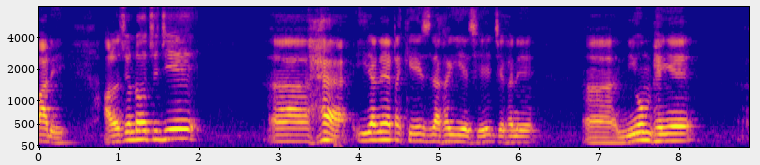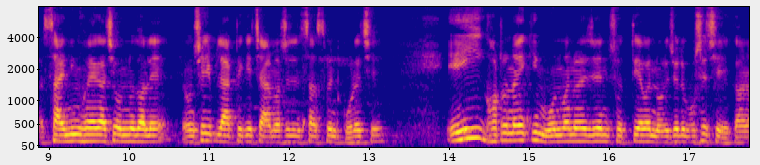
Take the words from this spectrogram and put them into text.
পারে। আলোচনাটা হচ্ছে যে হ্যাঁ ইরানের একটা কেস দেখা গিয়েছে যেখানে নিয়ম ভেঙে সাইনিং হয়ে গেছে অন্য দলে এবং সেই প্লেয়ারটিকে চার মাসের জন্য সাসপেন্ড করেছে। এই ঘটনায় কি মোহনবাগান ম্যানেজমেন্ট সত্যি আবার নড়ে চড়ে বসেছে? কারণ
